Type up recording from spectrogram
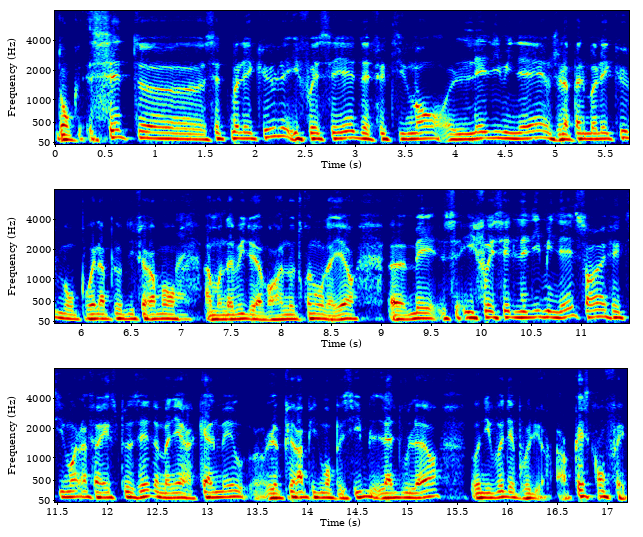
Donc cette euh, cette molécule, il faut essayer d'effectivement l'éliminer. Je l'appelle molécule, mais on pourrait l'appeler différemment. Ouais. À mon avis, il doit y avoir un autre nom d'ailleurs. Euh, mais il faut essayer de l'éliminer sans effectivement la faire exploser de manière à calmer le plus rapidement possible la douleur au niveau des brûlures. Alors qu'est-ce qu'on fait?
